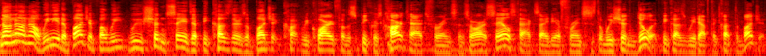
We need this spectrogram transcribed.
No, I- no, no, we need a budget, but we, we shouldn't say that because there's a budget cut required for the speaker's car tax, for instance, or our sales tax idea, for instance, that we shouldn't do it because we'd have to cut the budget.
